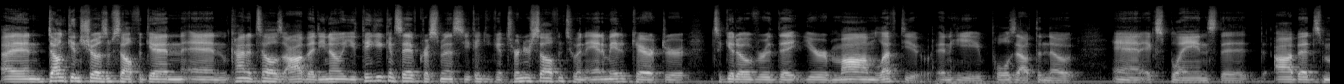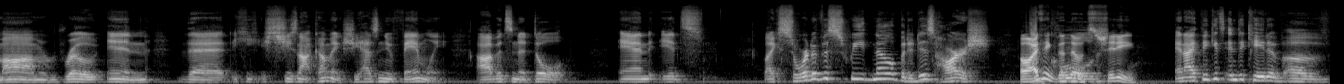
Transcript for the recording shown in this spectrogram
And Duncan shows himself again and kind of tells Abed, you know, you think you can save Christmas, you think you can turn yourself into an animated character to get over that your mom left you. And he pulls out the note and explains that Abed's mom wrote in that he, she's not coming. She has a new family. Abed's an adult. And it's like sort of a sweet note, but it is harsh. Oh, I think the note's shitty. and I think it's indicative of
